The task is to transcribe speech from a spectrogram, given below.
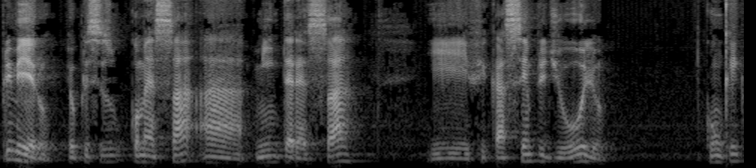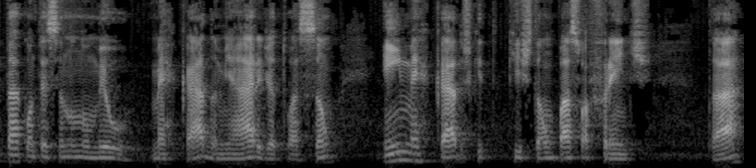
Primeiro, eu preciso começar a me interessar e ficar sempre de olho com o que está acontecendo no meu mercado, na minha área de atuação, em mercados que, que estão um passo à frente tá?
